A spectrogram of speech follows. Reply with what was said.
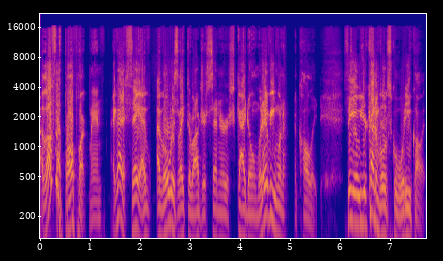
I love that ballpark, man. I gotta say, I've I've always liked the Rogers Center, Sky Dome, whatever you want to call it. Theo, you're kind of old school. What do you call it?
